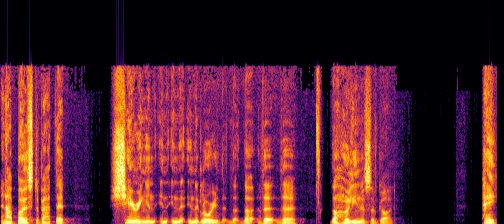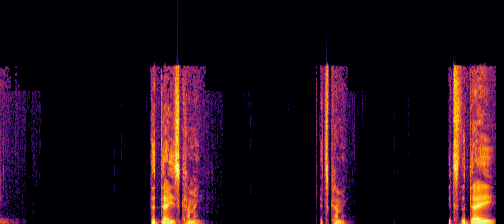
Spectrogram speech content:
And I boast about that sharing in, in, in, the, in the glory, the, the, the, the, the holiness of God. Hey, the day's coming. It's coming. It's the day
